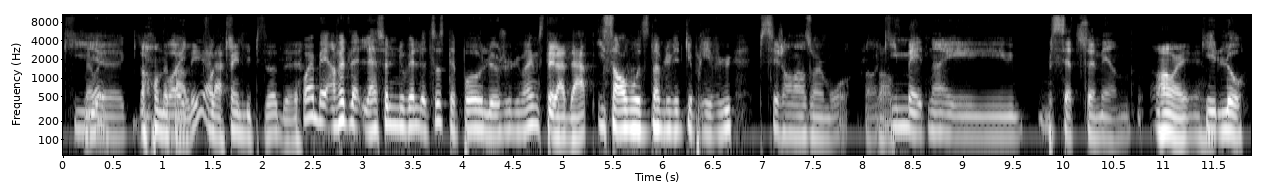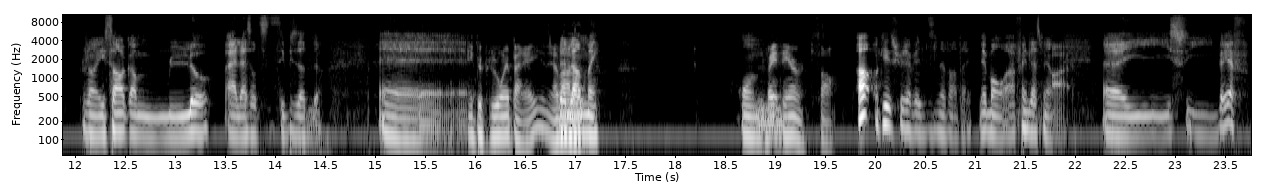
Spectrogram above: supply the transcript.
qui. Ben ouais. euh, qui On a parlé être à la fin de l'épisode. Ouais, ben en fait, la, la seule nouvelle de ça, c'était pas le jeu lui-même, C'était la date. Il sort mauditement plus vite que prévu, puis c'est genre dans un mois. Genre, Genre. qui maintenant est cette semaine. Ah ouais. Qui est là. Genre, il sort comme là, à la sortie de cet épisode-là. Euh, Un peu plus loin, pareil. le lendemain. On... Le 21 qui sort. Ah, ok, parce que j'avais 19 en tête. Mais bon, à la fin de la semaine. Euh, il- il- bref,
